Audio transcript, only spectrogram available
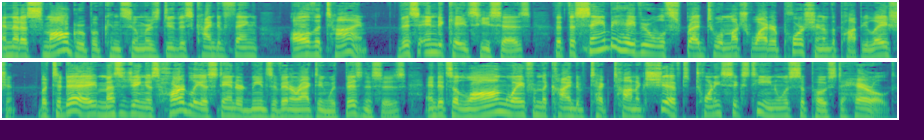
and that a small group of consumers do this kind of thing all the time. This indicates, he says, that the same behavior will spread to a much wider portion of the population. But today, messaging is hardly a standard means of interacting with businesses, and it's a long way from the kind of tectonic shift 2016 was supposed to herald.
